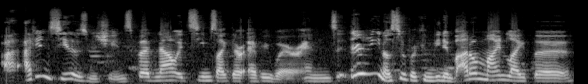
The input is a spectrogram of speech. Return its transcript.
I, I didn't see those machines, but now it seems like they're everywhere and they're you know super convenient. But I don't mind like the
